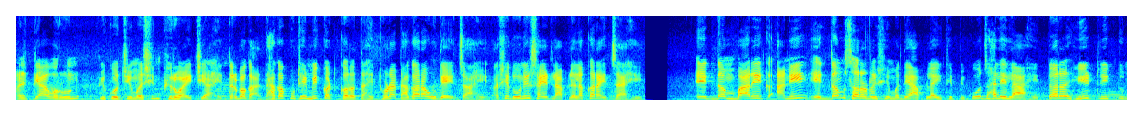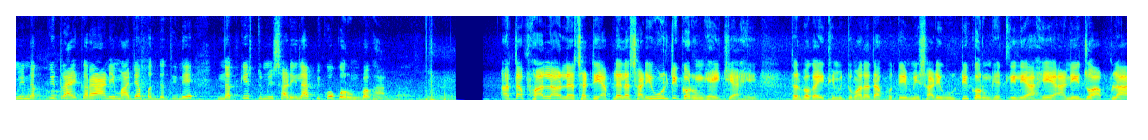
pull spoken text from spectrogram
आणि त्यावरून पिकोची मशीन फिरवायची आहे. तर बघा धागा कुठे मी कट करत आहे. थोडा धागा राहू द्यायचा आहे. असे दोन्ही साईडला आपल्याला करायचं आहे. एकदम बारीक आणि एकदम सरळ रेषेमध्ये आपला इथे पिको झालेला आहे. तर ही ट्रिक तुम्ही नक्की ट्राय करा आणि माझ्या पद्धतीने नक्कीच तुम्ही साडीला पिको करून बघा. आता फॉल लावण्यासाठी आपल्याला साडी उलटी करून घ्यायची आहे. तर बघा इथे मी तुम्हाला दाखवते. मी साडी उलटी करून घेतलेली आहे आणि जो आपला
